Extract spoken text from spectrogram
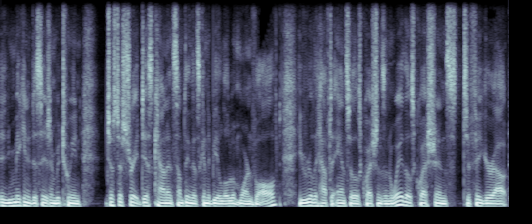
making a decision between just a straight discount and something that's going to be a little bit more involved, you really have to answer those questions and weigh those questions to figure out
